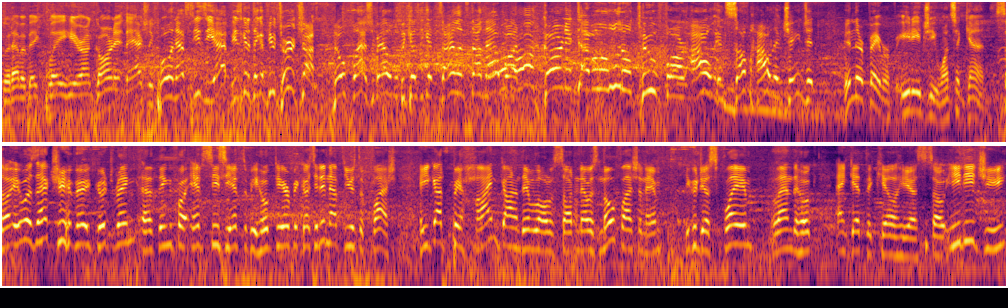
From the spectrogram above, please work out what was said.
Could have a big play here on Garnet. They actually pull an FZZF. He's going to take a few turret shots. No flash available because he gets silenced on that one. Garnet Devil a little too far out, and somehow they change it in their favor for EDG once again. So it was actually a very good ring, uh, thing for FZZF to be hooked here because he didn't have to use the flash. He got behind Garnet Devil all of a sudden. There was no flash on him. He could just flame, land the hook, and get the kill here. So EDG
